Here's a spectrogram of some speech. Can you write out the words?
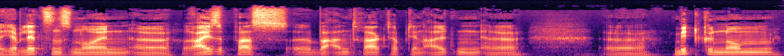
Ich habe letztens einen neuen äh, Reisepass äh, beantragt, habe den alten äh, äh, mitgenommen.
